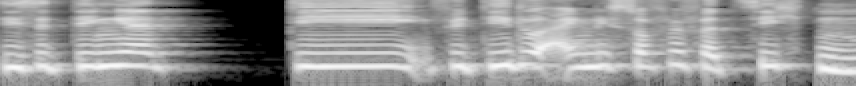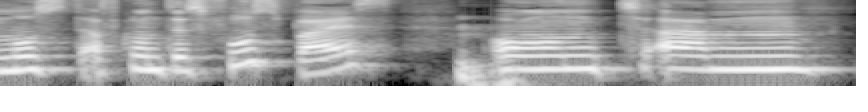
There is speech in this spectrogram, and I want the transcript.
Diese Dinge, die, für die du eigentlich so viel verzichten musst aufgrund des Fußballs. Mhm. Und ähm,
